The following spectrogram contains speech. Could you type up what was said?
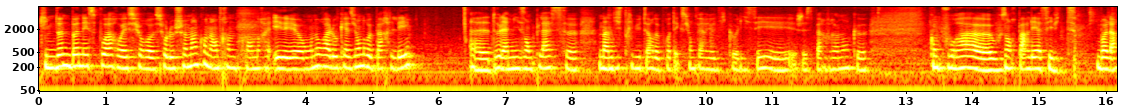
qui me donne bon espoir sur, sur le chemin qu'on est en train de prendre. Et on aura l'occasion de reparler de la mise en place euh, d'un distributeur de protection périodique au lycée et j'espère vraiment que qu'on pourra euh, vous en reparler assez vite. Voilà.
